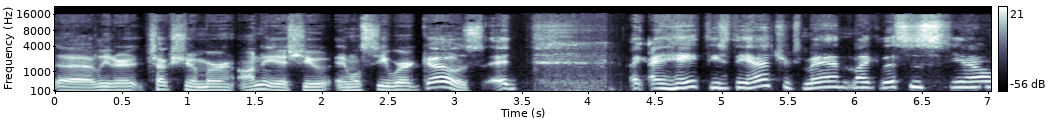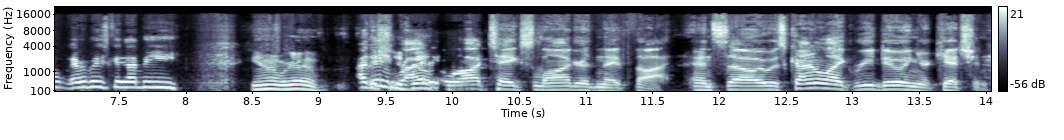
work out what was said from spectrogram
uh, Leader Chuck Schumer on the issue, and we'll see where it goes. It, I, I, hate these theatrics, man. Like this is, you know, everybody's gonna be, you know, we're gonna. I think writing law takes longer than they thought, and so it was kind of like redoing your kitchen,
